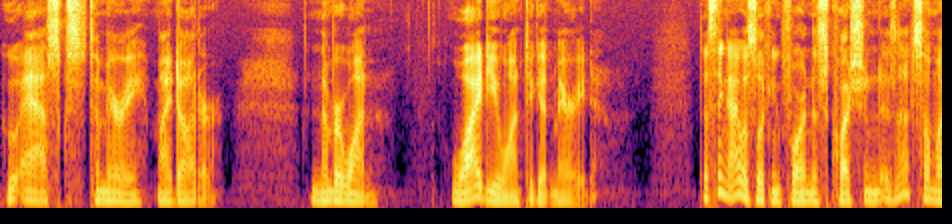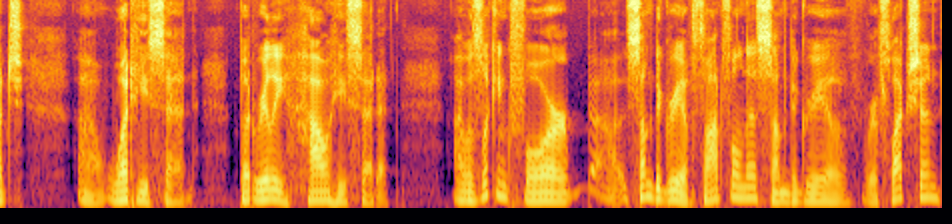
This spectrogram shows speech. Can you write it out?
who asks to marry my daughter. Number one, why do you want to get married? The thing I was looking for in this question is not so much uh, what he said, but really how he said it. I was looking for uh, some degree of thoughtfulness, some degree of reflection,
